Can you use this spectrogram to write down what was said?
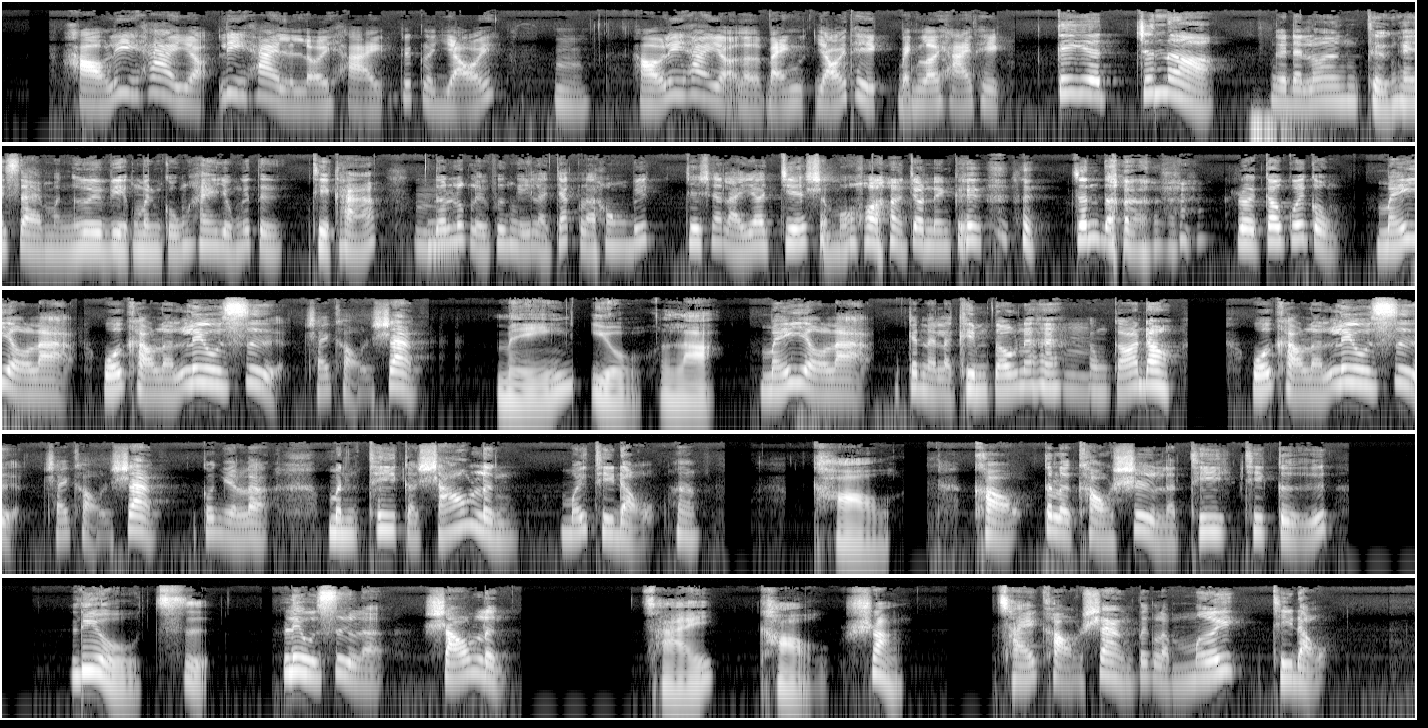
Hảo ly hai ạ. Ly hai là lợi hại, rất là giỏi. Ừ. Hảo ly hai ạ là bạn giỏi thiệt, bạn lợi hại thiệt. Cái uh, chính à, người Đài Loan thường hay xài mà người Việt mình cũng hay dùng cái từ thiệt hả. Ừ. Đến lúc Lệ Phương nghĩ là chắc là không biết chia sẻ lại do chia sẻ mô hoa cho nên cái chính tờ. Rồi câu cuối cùng, mấy giờ là 我考了六次才考上。没有啦， mấy giờ là cái này là khiêm tốn đó ha Ừ. không có đâu 我考了六次才考上 có nghĩa là mình thi cả 6 lần mới thi đậu ha 考 khảo tức là khảo sư là thi thi cử 六次 lưu sư là 6 lần 才考上。 才khảo sang tức là mới thi đậu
